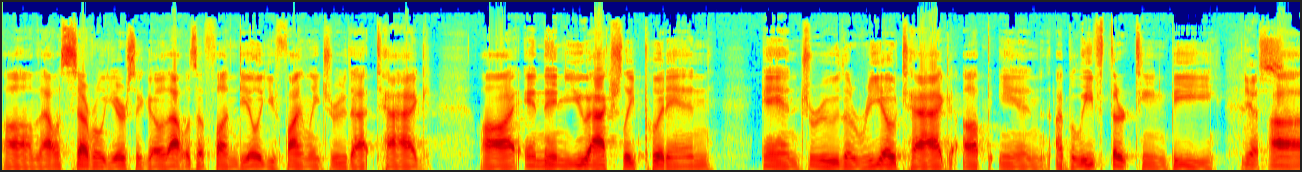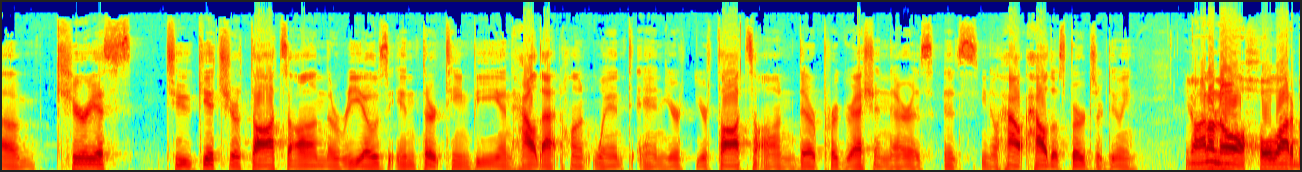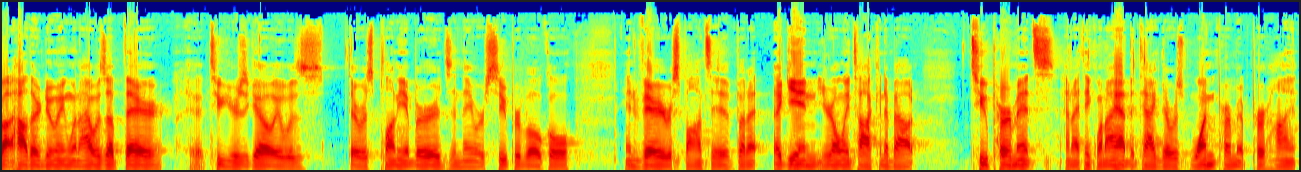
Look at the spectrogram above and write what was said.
Um, that was several years ago. That was a fun deal. You finally drew that tag. Uh, and then you actually put in and drew the Rio tag up in, I believe, 13B. Yes. Um, curious to get your thoughts on the Rios in 13B and how that hunt went, and your your thoughts on their progression there, as as you know how how those birds are doing. You know, I don't know a whole lot about how they're doing. When I was up there uh, two years ago, it was there was plenty of birds, and they were super vocal and very responsive. But uh, again, you're only talking about two permits, and I think when I had the tag, there was one permit per hunt,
